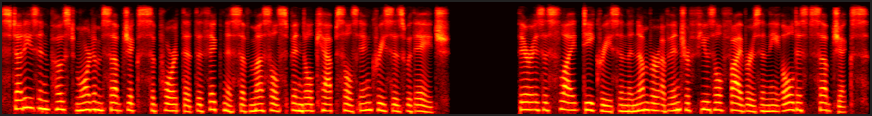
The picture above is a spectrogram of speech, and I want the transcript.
Studies in post-mortem subjects support that the thickness of muscle spindle capsules increases with age. There is a slight decrease in the number of intrafusal fibers in the oldest subjects.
